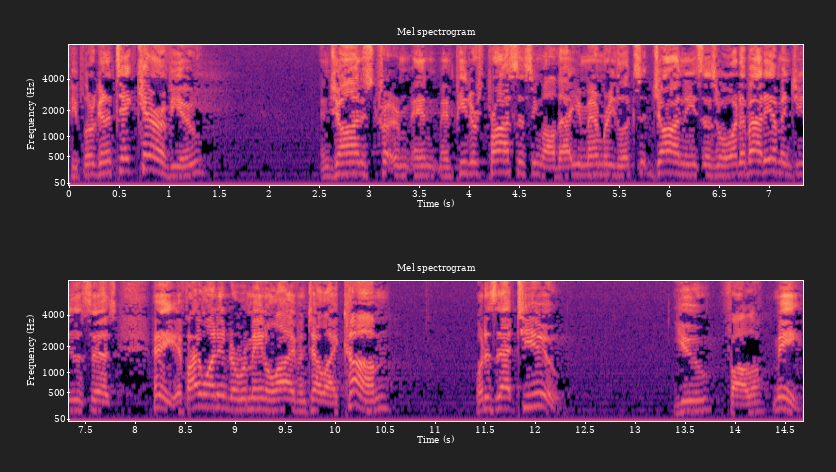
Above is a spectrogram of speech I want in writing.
people are going to take care of you. And John is, and, and, Peter's processing all that. You remember, he looks at John and he says, Well, what about him? And Jesus says, Hey, if I want him to remain alive until I come, what is that to you? You follow me.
